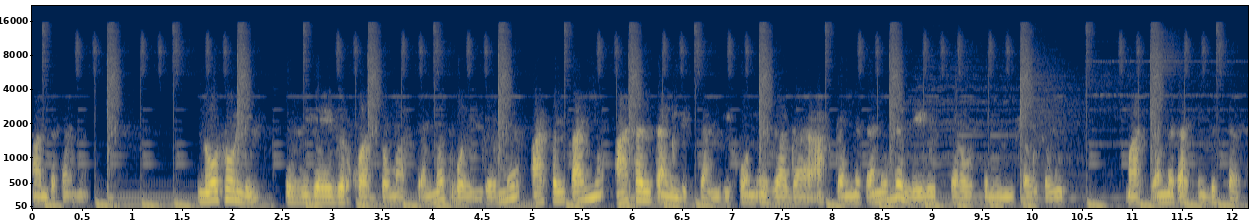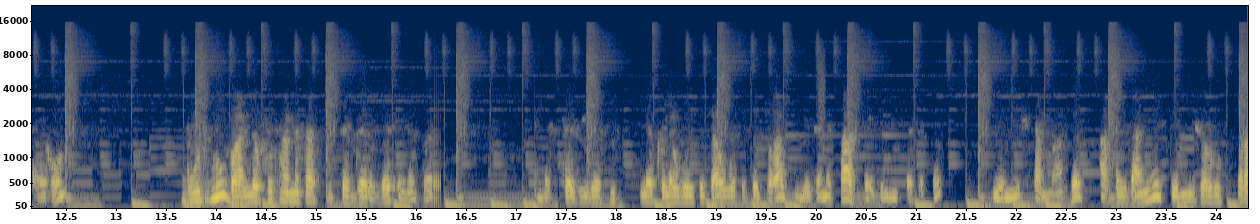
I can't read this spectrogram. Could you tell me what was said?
አንድ ሳምንት not እዚህ ጋር የእግር ኳስ ሰው ማስቀመጥ ወይም ደግሞ አሰልጣኙ አሰልጣኝ ብቻ እንዲሆን እዛ ጋር አስቀምጠንልን ሌሎች ስራዎችን የሚሰሩ ሰዎች ማስቀመጣችን ብቻ ሳይሆን ቡድኑ ባለፉት አመታት ሲቸገርበት የነበረ ከዚህ በፊት ለክለቡ የተጫወተ ተጫዋች እየተነሳ አስተያየት የሚሰጥበት የሚሰማበት አሰልጣኞች የሚሰሩት ስራ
